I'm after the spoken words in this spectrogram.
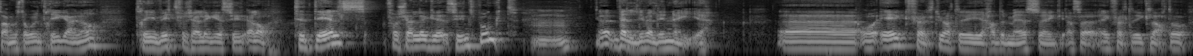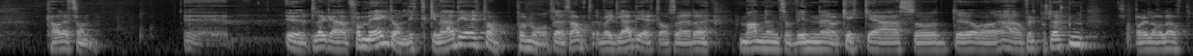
samme historien tre ganger. Tre vidt forskjellige syn, Eller til dels forskjellige synspunkt. Mm. Veldig, veldig nøye. Eh, og jeg følte jo at de hadde med seg Altså, jeg følte de klarte å ta litt sånn eh, Ødelegge For meg, da, litt gladiator på en måte. sant? Ved gladiator så er det mannen som vinner og kickass ass og dør og er ærefullt på slutten. Spoiler alert.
